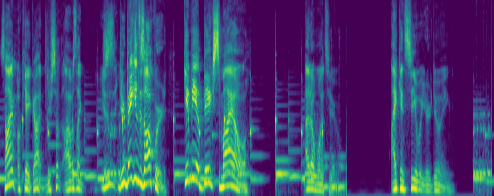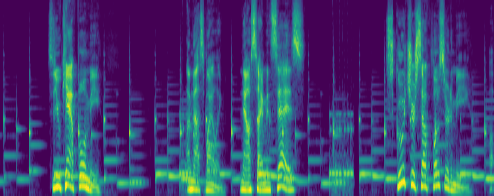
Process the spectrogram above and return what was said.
Simon. Okay, God, you're so. I was like, you're, just, you're making this awkward. Give me a big smile. I don't want to. I can see what you're doing. So you can't fool me. I'm not smiling. Now Simon says, Scoot yourself closer to me. Oh.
